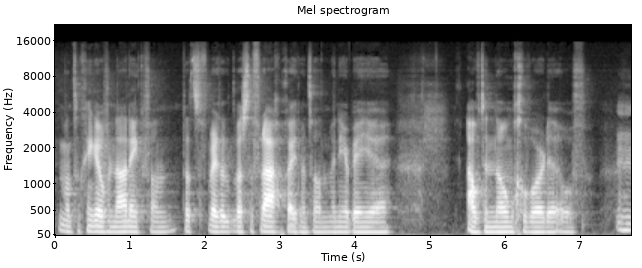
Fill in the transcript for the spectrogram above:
want toen ging ik over nadenken van, dat werd ook, was de vraag op een gegeven moment van, wanneer ben je autonoom geworden? Of Mhm.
